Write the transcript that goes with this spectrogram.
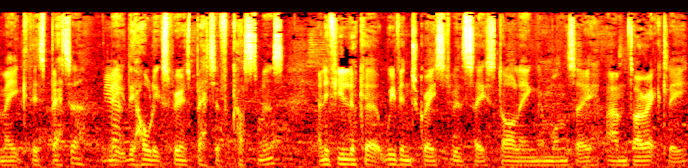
make this better, yeah. make the whole experience better for customers. And if you look at, we've integrated with, say, Starling and Monzo um, directly.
